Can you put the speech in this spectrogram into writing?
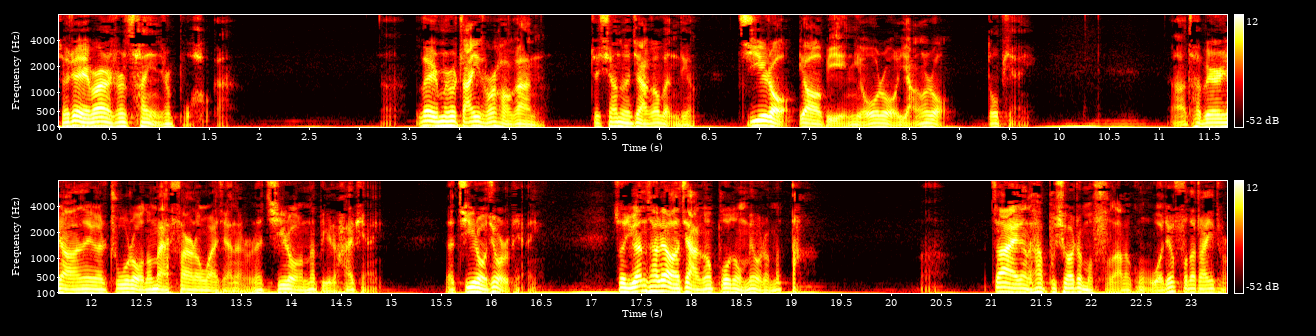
所以这里边的时候，餐饮就是不好干啊。为什么说炸鸡腿好干呢？这相对价格稳定，鸡肉要比牛肉、羊肉都便宜。啊，特别是像那个猪肉都卖三十多块钱的时候，那鸡肉那比这还便宜，那鸡肉就是便宜，所以原材料的价格波动没有这么大，啊，再一个呢，它不需要这么复杂的工，我就负责炸鸡腿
